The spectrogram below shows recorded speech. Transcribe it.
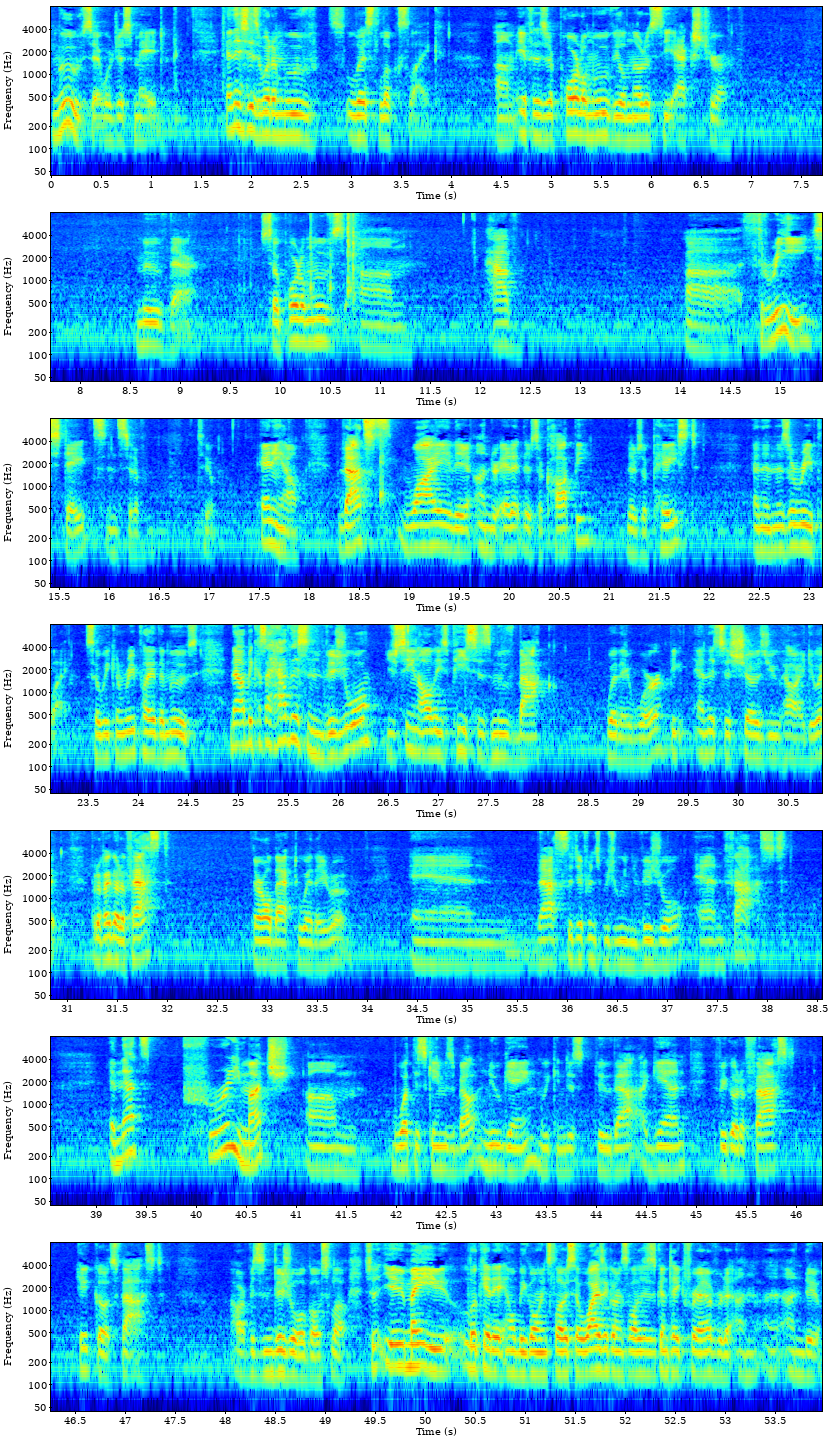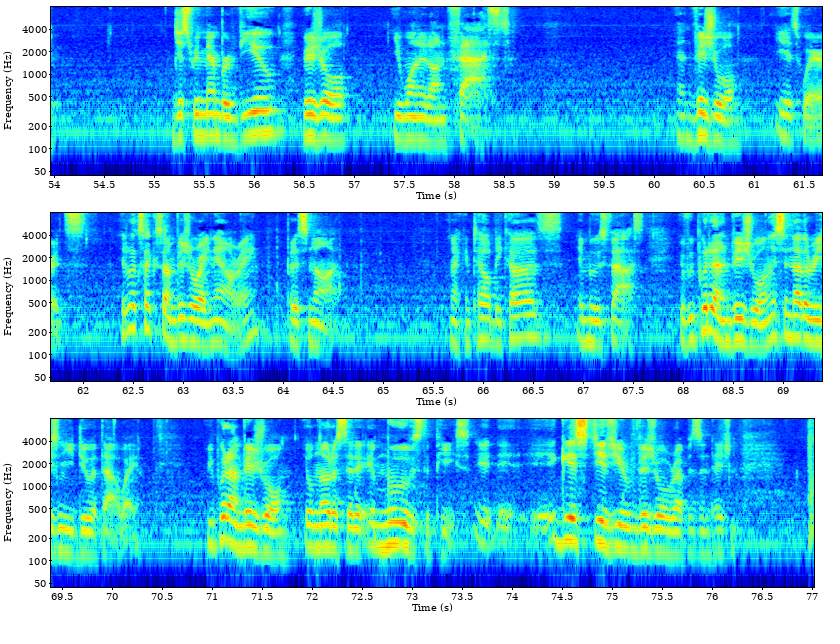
moves that were just made. And this is what a move list looks like. Um, if there's a portal move, you'll notice the extra move there. So portal moves um, have uh, three states instead of two. Anyhow, that's why they under edit there's a copy, there's a paste, and then there's a replay. So we can replay the moves. Now because I have this in visual, you're seeing all these pieces move back where they were, and this just shows you how I do it. But if I go to fast, they're all back to where they were. And that's the difference between visual and fast. And that's pretty much um, what this game is about, new game. We can just do that again. If we go to fast, it goes fast. Or if it's in visual, go slow. So you may look at it and it'll be going slow. So why is it going slow? This is going to take forever to un uh, undo. Just remember view, visual, you want it on fast. And visual is where it's, it looks like it's on visual right now, right? But it's not. And I can tell because it moves fast. If we put it on visual, and this is another reason you do it that way, if you put it on visual, you'll notice that it, it moves the piece. It, it, it, just gives you a visual representation.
